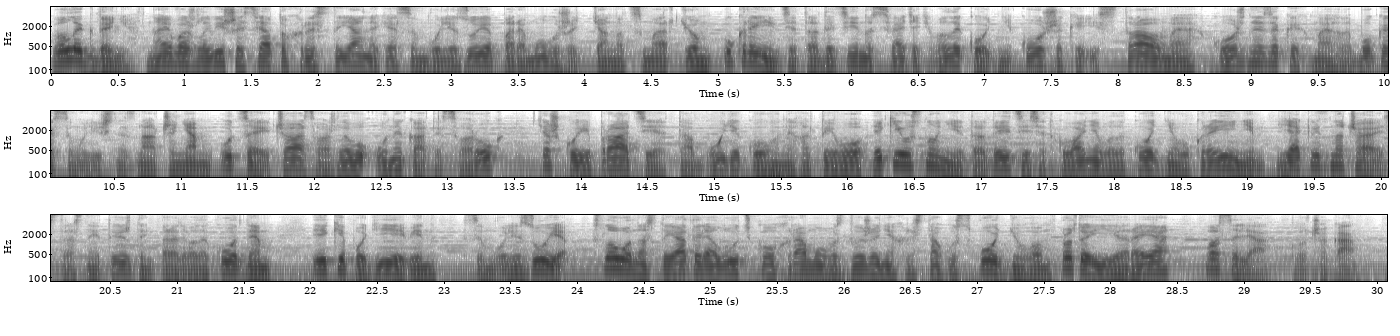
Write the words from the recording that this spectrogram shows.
Великдень найважливіше свято християн, яке символізує перемогу життя над смертю. Українці традиційно святять великодні кошики із стравами, кожне з яких має глибоке символічне значення. У цей час важливо уникати сварок, тяжкої праці та будь-якого негативу. Які основні традиції святкування Великодня в Україні, як відзначає страсний тиждень перед Великоднем, і які події він символізує? Слово настоятеля Луцького храму Воздвиження Христа Господнього протоієрея Василя Клочака.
